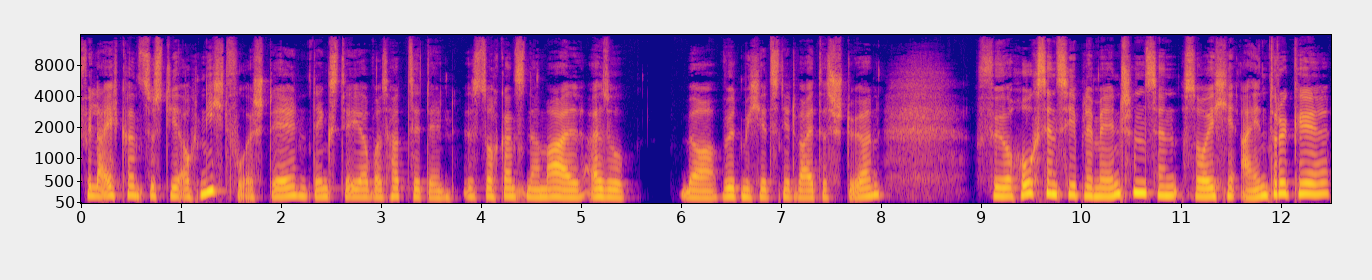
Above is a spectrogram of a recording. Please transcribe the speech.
vielleicht kannst du es dir auch nicht vorstellen, denkst dir ja, was hat sie denn? Ist doch ganz normal. Also, ja, würde mich jetzt nicht weiter stören. Für hochsensible Menschen sind solche Eindrücke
